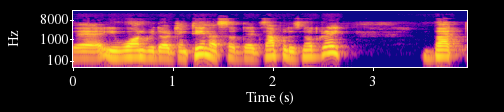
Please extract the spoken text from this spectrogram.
uh, he won with Argentina. So the example is not great. But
